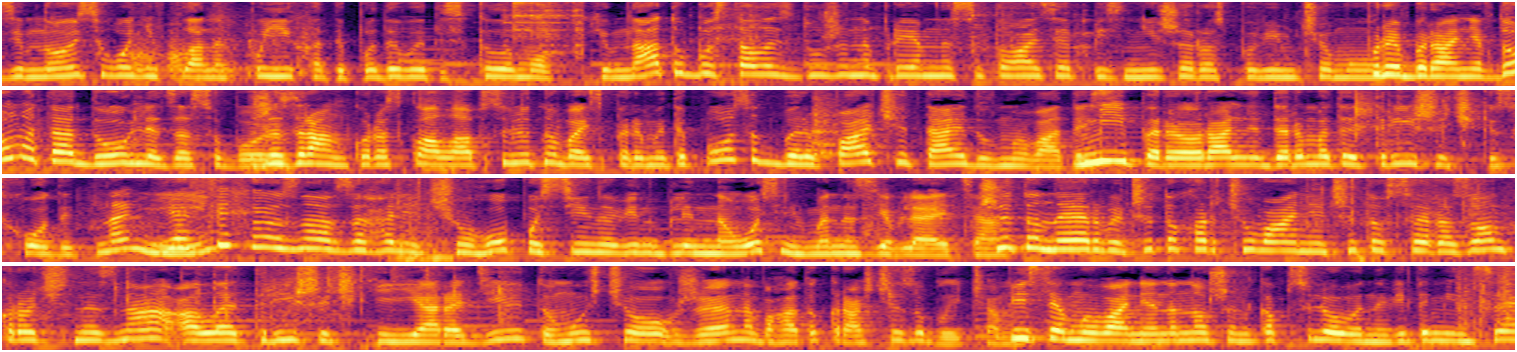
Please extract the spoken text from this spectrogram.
зі мною. Сьогодні в планах поїхати подивитись килимок в кімнату, бо сталася дуже неприємна ситуація. Пізніше розповім, чому прибирання вдома та догляд за собою. Вже зранку розклала абсолютно весь перемитий посуд, бери патчі та йду вмиватись. Мій переоральний дерматит трішечки сходить на ні. Я фіг його знаю взагалі, чого постійно він блін на осінь в мене з'являється. Чи то нерви, чи то харчування, чи то все разом. Коротше, не знаю, але трішечки я радію, тому що вже набагато краще з обличчям. Після вмивання наношу енкапсульований вітамін С.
